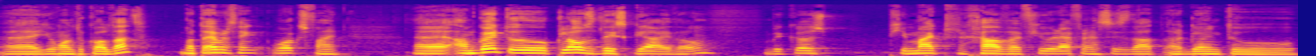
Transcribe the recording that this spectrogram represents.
you want to call that? But everything works fine. Uh, I'm going to close this guy though because he might have a few references that are going to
